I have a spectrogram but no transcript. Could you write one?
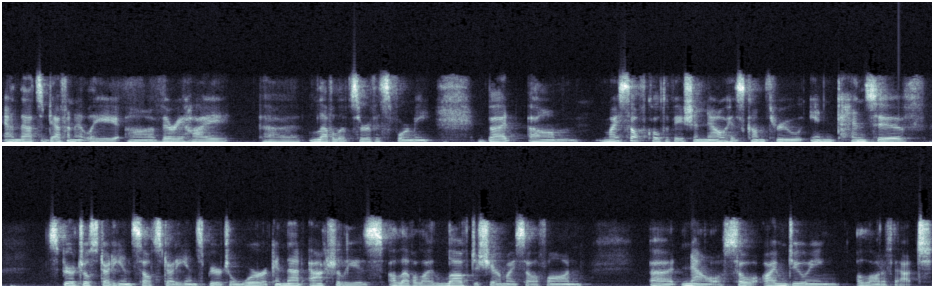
and that's definitely a very high uh, level of service for me. But um, my self cultivation now has come through intensive spiritual study and self study and spiritual work. And that actually is a level I love to share myself on uh, now. So I'm doing a lot of that.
